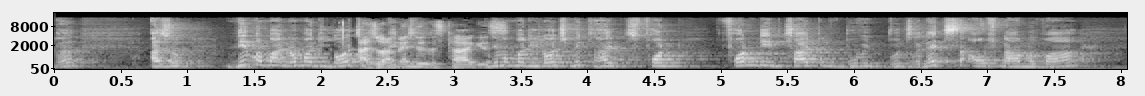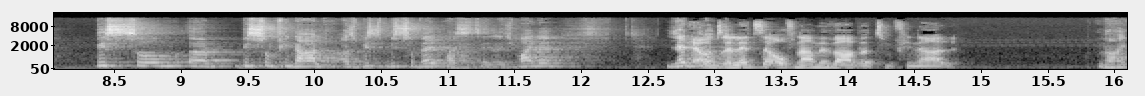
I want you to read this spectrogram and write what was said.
Ne? Also nehmen wir mal nochmal die Leute Also am Ende des Tages- Nehmen wir mal die Leute mit, halt von, von dem Zeitpunkt, wo, wir, wo unsere letzte Aufnahme war, bis zum, ähm, bis zum Finale, also bis, bis zum Weltmeistertitel. Ich meine, Ja, unsere letzte Aufnahme war aber zum Finale. nein,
